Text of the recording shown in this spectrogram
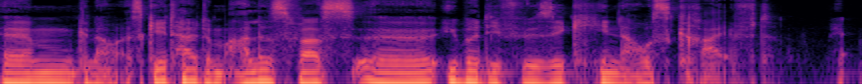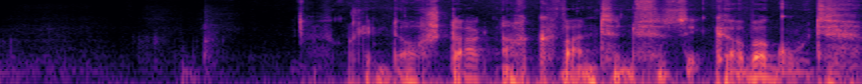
Ähm, genau, es geht halt um alles, was äh, über die Physik hinausgreift. Klingt auch stark nach Quantenphysik, aber gut.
